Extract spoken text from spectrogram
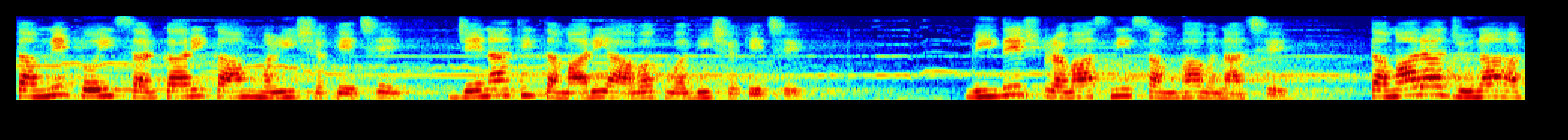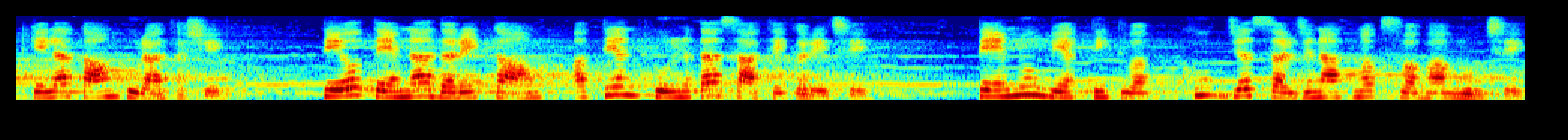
તમને કોઈ સરકારી કામ મળી શકે છે, જેનાથી તમારી આવક વધી શકે છે. વિદેશ પ્રવાસની સંભાવના છે. તમારા જૂના અટકેલા કામ પૂરા થશે. તેઓ તેમના દરેક કામ અત્યંત પૂર્ણતા સાથે કરે છે. તેમનું વ્યક્તિત્વ ખૂબ જ સર્જનાત્મક સ્વભાવનું છે.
